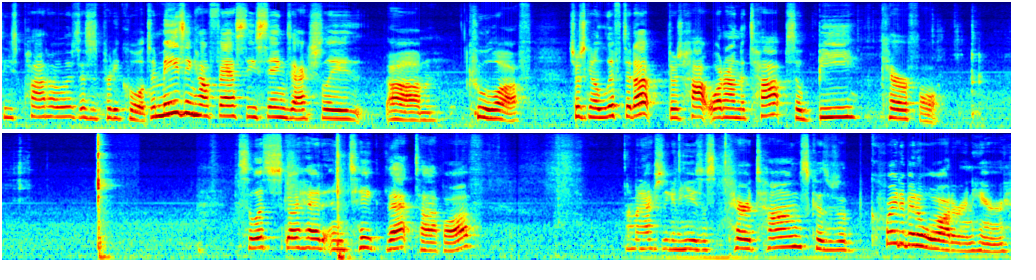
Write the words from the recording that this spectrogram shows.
These pot holders, this is pretty cool. It's amazing how fast these things actually um, cool off. So I'm just going to lift it up. There's hot water on the top, so be careful. So let's just go ahead and take that top off. I'm actually going to use this pair of tongs because there's a, quite a bit of water in here.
